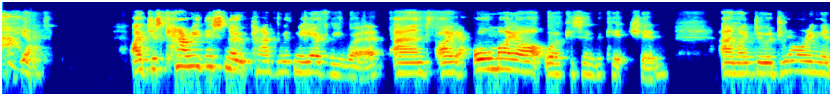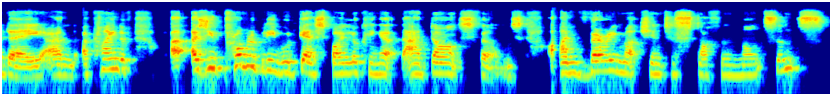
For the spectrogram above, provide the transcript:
Wow. Yes. I just carry this notepad with me everywhere, and I all my artwork is in the kitchen, and I do a drawing a day, and a kind of as you probably would guess by looking at our dance films, I'm very much into stuff and nonsense.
